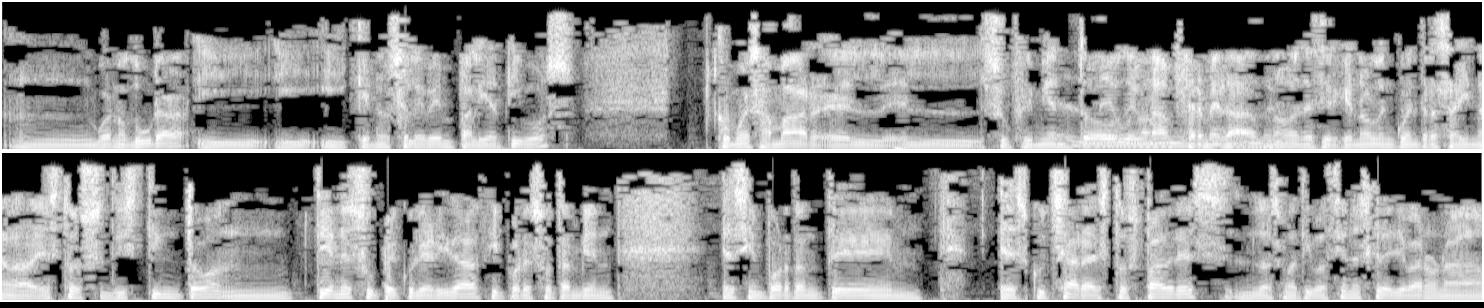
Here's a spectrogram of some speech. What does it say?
mm, bueno dura y, y, que no se le ven paliativos como es amar el, sufrimiento de una, enfermedad, ¿no? Es decir, que no le encuentras ahí nada. Esto es distinto, mm, tiene su peculiaridad y por eso también es importante escuchar a estos padres las motivaciones que le llevaron a,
